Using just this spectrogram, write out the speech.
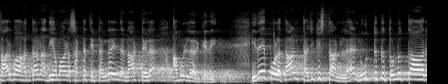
சார்பாகத்தான் அதிகமான சட்டத்திட்டங்கள் இந்த நாட்டில் அமுல்ல இருக்குது. இதே போல தான் தஜிகிஸ்தானில் நூற்றுக்கு தொண்ணூத்தாறு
